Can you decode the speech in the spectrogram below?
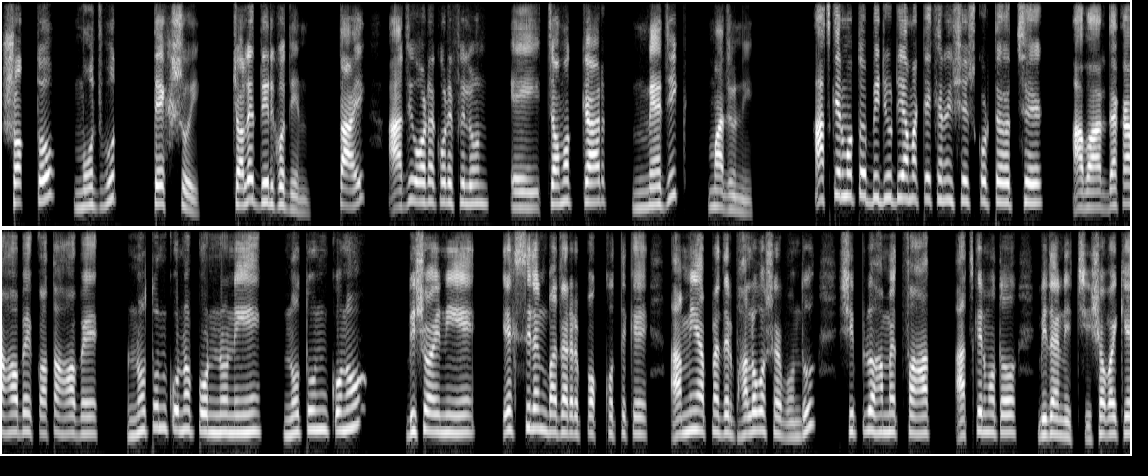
শক্ত, মজবুত, টেকসই, চলে দীর্ঘদিন। তাই আজই অর্ডার করে ফেলুন এই চমৎকার ম্যাজিক মাজনি। আজকের মতো ভিডিওটি আমাকে এখানে শেষ করতে হচ্ছে। আবার দেখা হবে, কথা হবে নতুন কোনো পণ্য নিয়ে, নতুন কোনো বিষয় নিয়ে এক্সিলেন্ট বাজারের পক্ষ থেকে। আমি আপনাদের ভালোবাসার বন্ধু শিপলু আহমেদ ফাহাদ। আজকের মতো বিদায় নিচ্ছি। সবাইকে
